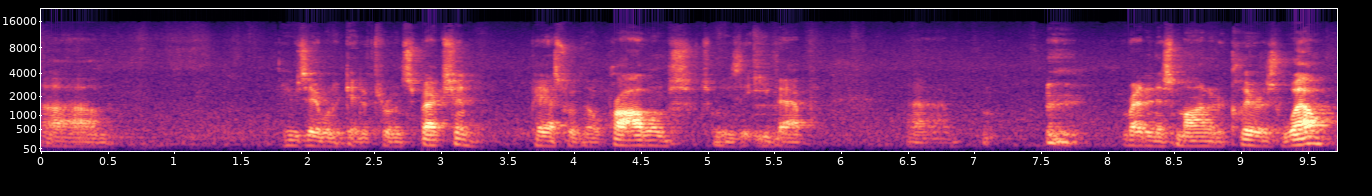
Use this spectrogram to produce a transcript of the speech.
um, he was able to get it through inspection passed with no problems, which means the EVAP uh, readiness monitor clear as well.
